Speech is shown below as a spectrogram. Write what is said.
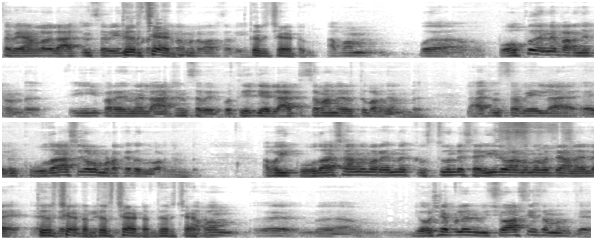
സഭയാണല്ലോ ലാറ്റിൻ സഭ തീർച്ചയായിട്ടും. തീർച്ചയായിട്ടും. അപ്പം പോപ്പ് തന്നെ പറഞ്ഞിട്ടുണ്ട് ഈ പറയുന്ന ലാറ്റിൻ സഭയിൽ. പ്രത്യേകിച്ച് ലാറ്റിൻ സഭ എന്ന് എടുത്ത് പറഞ്ഞിട്ടുണ്ട്. ലാറ്റിൻ സഭയിൽ ആയാലും കൂതാശകൾ മുടക്കരുതെന്ന് പറഞ്ഞിട്ടുണ്ട്. അപ്പൊ ഈ കൂതാശ എന്ന് പറയുന്ന ക്രിസ്തുവിന്റെ ശരീരമാണെന്ന് മറ്റാണ് അല്ലേ? തീർച്ചയായിട്ടും തീർച്ചയായിട്ടും തീർച്ചയായിട്ടും. അപ്പം ജോഷിയപ്പിള്ള ഒരു വിശ്വാസിയെ സംബന്ധിച്ച്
